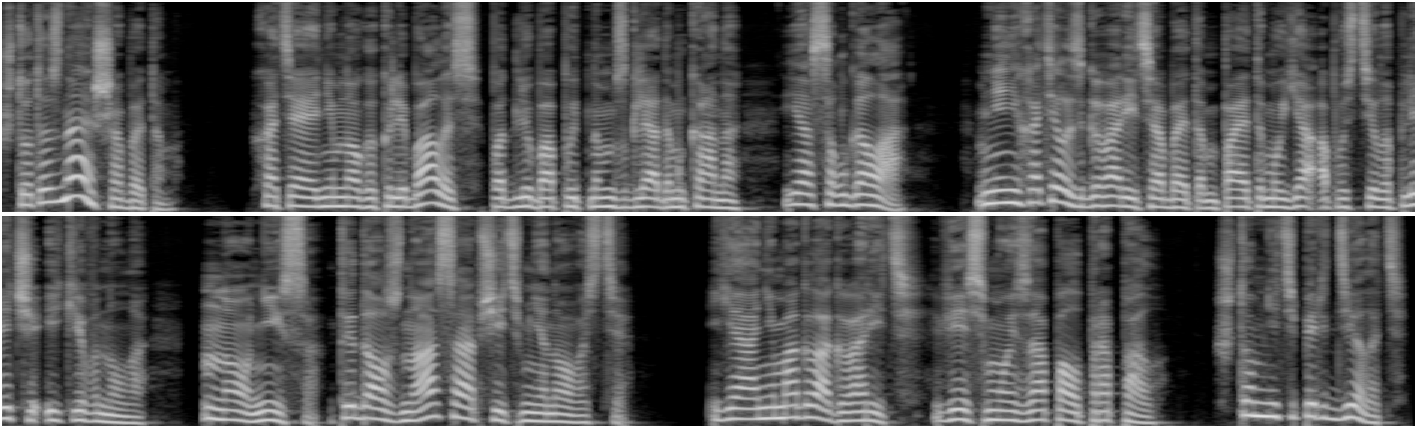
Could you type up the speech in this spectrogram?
Что ты знаешь об этом? Хотя я немного колебалась под любопытным взглядом Кана, я солгала — мне не хотелось говорить об этом, поэтому я опустила плечи и кивнула. «Ну, Ниса, ты должна сообщить мне новости». Я не могла говорить, весь мой запал пропал. Что мне теперь делать?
